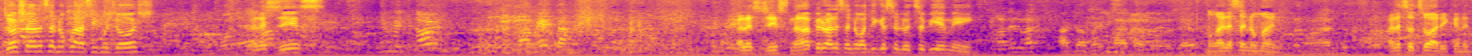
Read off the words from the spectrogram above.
Josh, alas ano klase mo, Josh? Alas 10. Namit, namit. Alas 10 na, pero alas ano ka di ka sulod sa BMA? Aga ba? Aga po, sir. Mga alas ano man? Alas sir. Alas 8 ari ka na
